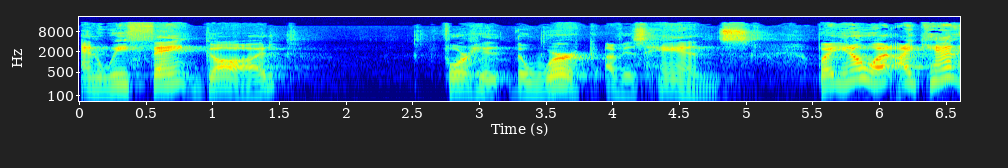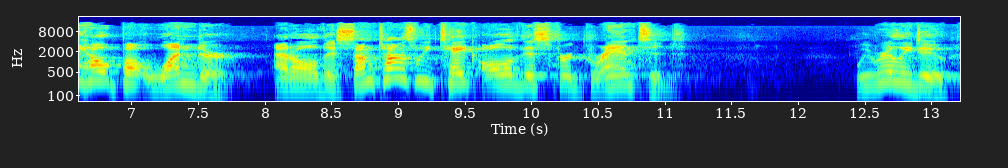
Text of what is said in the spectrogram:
And we thank God for his, the work of his hands. But you know what? I can't help but wonder at all this. Sometimes we take all of this for granted. We really do.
